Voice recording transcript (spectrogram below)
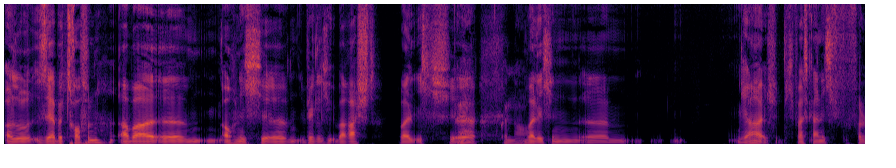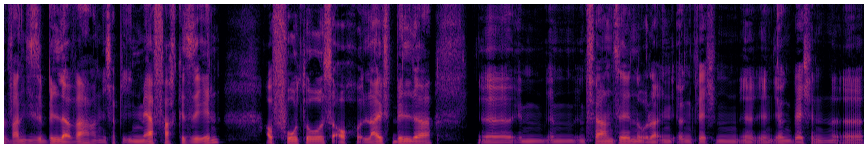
Also sehr betroffen, aber ähm, auch nicht äh, wirklich überrascht, weil ich, äh, ja, genau. weil ich ein, ähm, ja, ich, ich weiß gar nicht, von wann diese Bilder waren. Ich habe ihn mehrfach gesehen, auf Fotos, auch Live-Bilder äh, im, im, im, Fernsehen oder in irgendwelchen, äh, in irgendwelchen äh,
